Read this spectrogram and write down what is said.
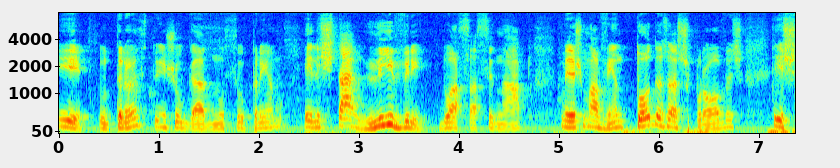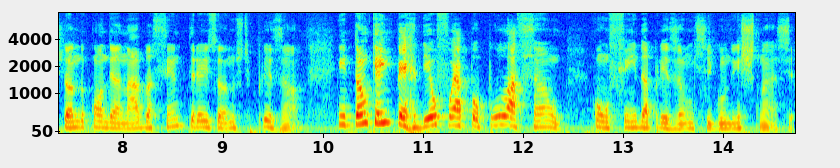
e o trânsito em julgado no Supremo, ele está livre do assassinato, mesmo havendo todas as provas estando condenado a 103 anos de prisão. Então, quem perdeu foi a população com o fim da prisão em segunda instância.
